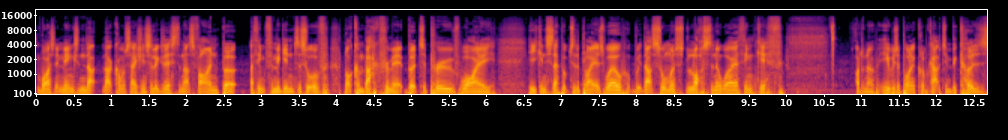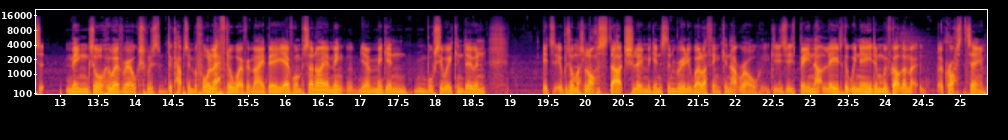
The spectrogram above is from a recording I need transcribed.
why isn't it Mings? And that, that conversation still exists, and that's fine. But I think for McGinn to sort of not come back from it, but to prove why he can step up to the plate as well, that's almost lost in a way. I think if I don't know, he was appointed club captain because Mings or whoever else was the captain before left or whatever it may be. Everyone was saying, "Oh yeah, Ming, you know, McGinn, we'll see what he can do." And it, it was almost lost that actually McGinn's done really well, I think, in that role. He's, he's been that lead that we need, and we've got them across the team.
